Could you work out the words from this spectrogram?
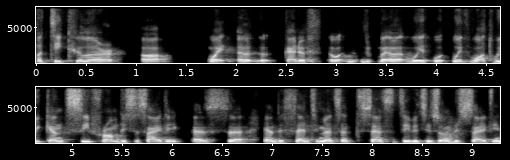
particular uh, way, uh, kind of uh, uh, with, with, what we can see from the society as uh, and the sentiments and sensitivities of the society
